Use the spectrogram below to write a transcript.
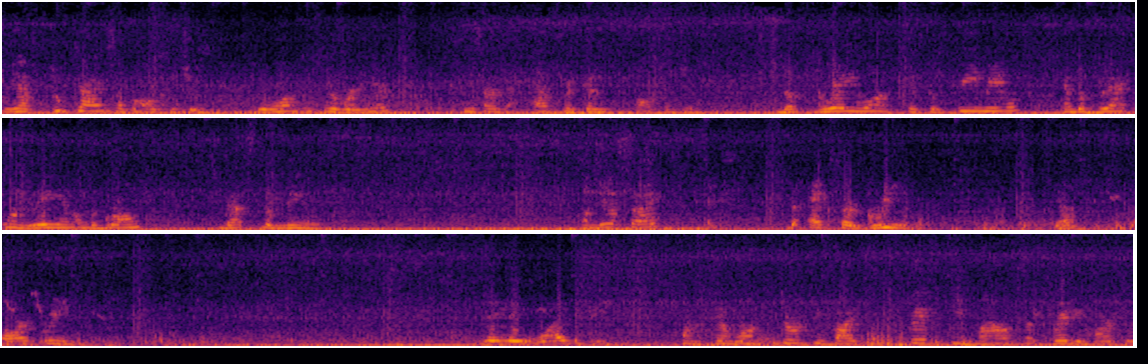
We have two kinds of ostriches. The ones you see over here, these are the African ostriches. The gray one is the female, and the black one laying on the ground, that's the male. On this side, the eggs are green. Yeah, dark green. They lay white eggs. Can run 35 to 50 miles. That's pretty hard to.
